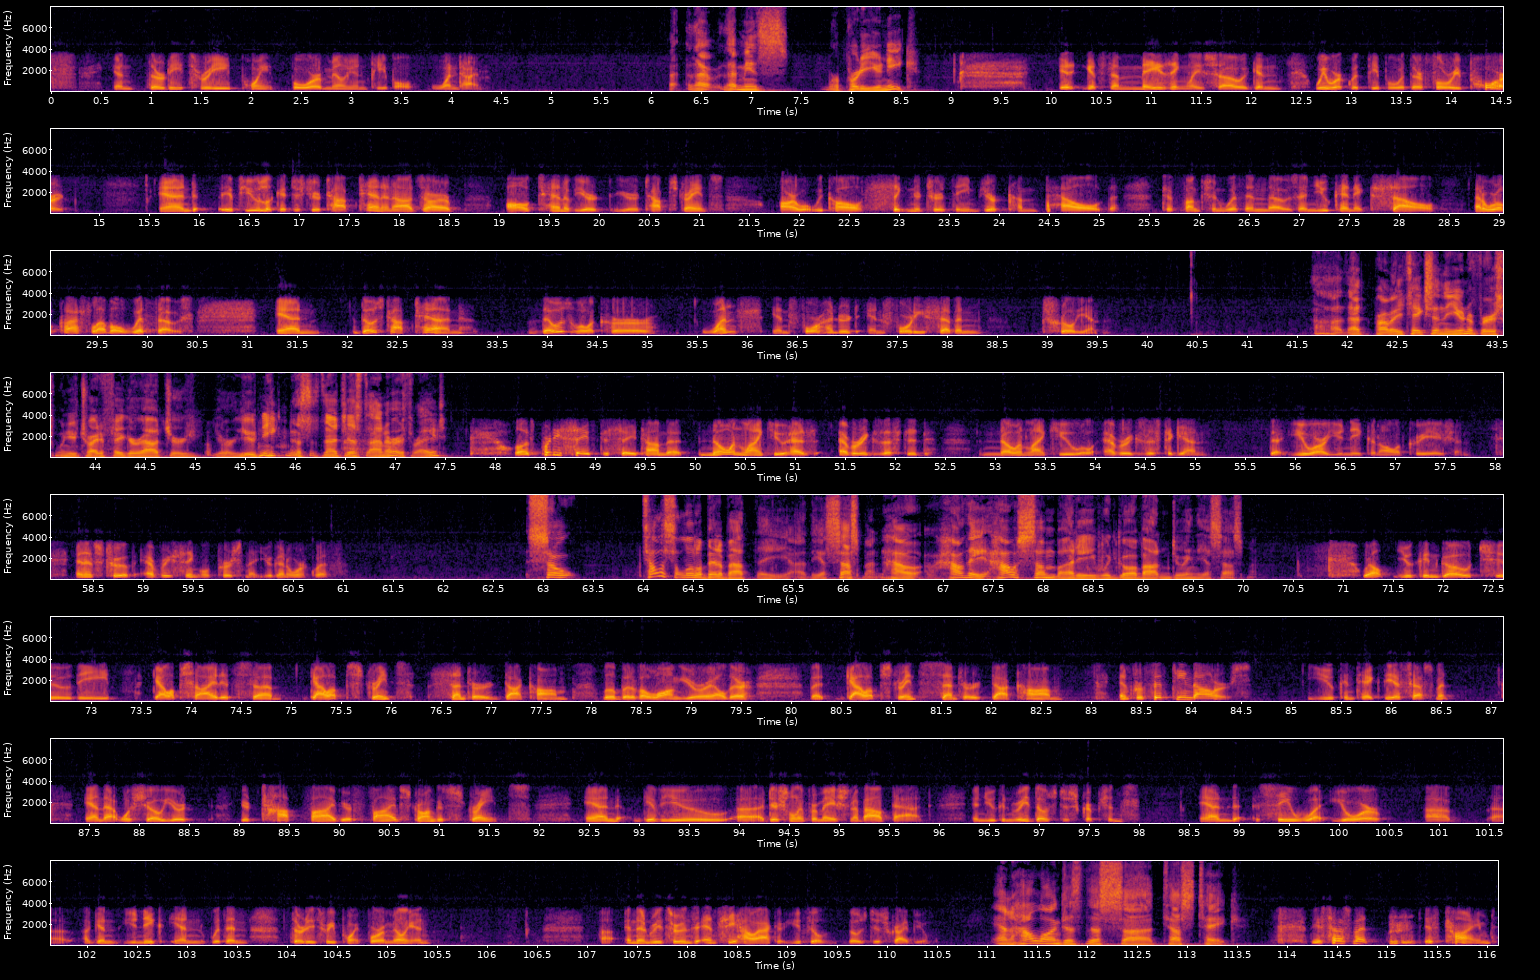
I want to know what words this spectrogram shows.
in 33.4 million people one time. That, that means we're pretty unique it gets amazingly so. Again, we work with people with their full report, and if you look at just your top 10, and odds are all 10 of your, your top strengths are what we call signature themes. You're compelled to function within those, and you can excel at a world class level with those. And those top 10, those will occur once in 447 trillion. Uh, that probably takes in the universe when you try to figure out your, your uniqueness. It's not just on Earth, right? Well, it's pretty safe to say, Tom, that no one like you has ever existed. No one like you will ever exist again. That you are unique in all of creation. And it's true of every single person that you're going to work with. So, tell us a little bit about the uh, the assessment. How how they how somebody would go about in doing the assessment. Well, you can go to the Gallup site. It's uh, GallupStrengthsCenter.com. A little bit of a long URL there, but GallupStrengthsCenter.com. And for fifteen dollars, you can take the assessment, and that will show your your top five, your five strongest strengths and give you uh, additional information about that. And you can read those descriptions and see what your uh, uh, again unique in within 33.4 million, uh, and then read through and, and, see how accurate you feel those describe you. And how long does this uh, test take? The assessment is timed,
